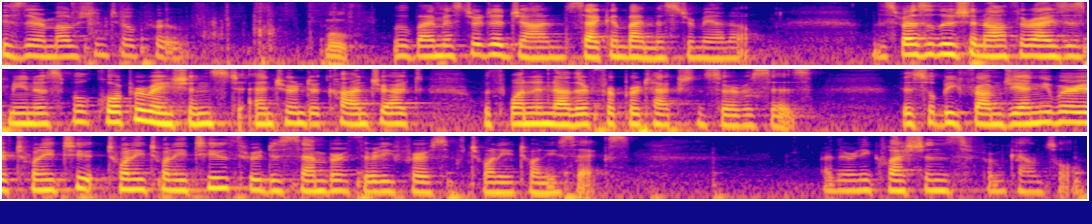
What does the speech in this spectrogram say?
Is there a motion to approve? Move. Moved by Mr. DeJohn, second by Mr. Mano. This resolution authorizes municipal corporations to enter into contract with one another for protection services. This will be from January of 22 2022 through December 31st of 2026. Are there any questions from council?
